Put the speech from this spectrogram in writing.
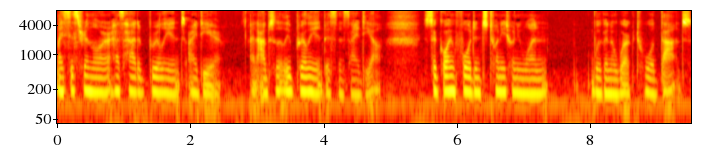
my sister in law has had a brilliant idea, an absolutely brilliant business idea. So, going forward into 2021, we're going to work toward that.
